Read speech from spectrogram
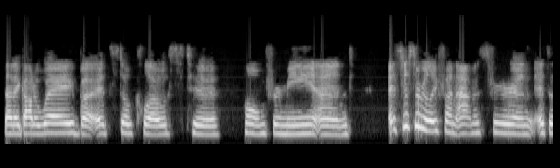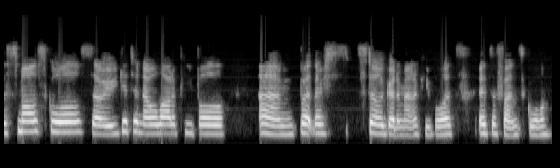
that I got away, but it's still close to home for me. And it's just a really fun atmosphere. And it's a small school, so you get to know a lot of people um, but there's still a good amount of people. It's it's a fun school.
